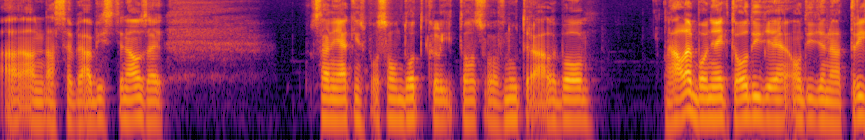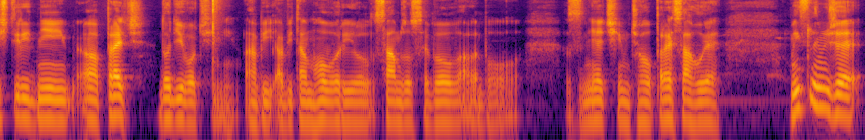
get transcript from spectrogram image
a, a na sebe, aby ste naozaj sa nejakým spôsobom dotkli toho svojho vnútra, alebo, alebo niekto odíde, odíde na 3-4 dní preč do divočiny, aby, aby tam hovoril sám so sebou alebo s niečím, čo ho presahuje. Myslím, že,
